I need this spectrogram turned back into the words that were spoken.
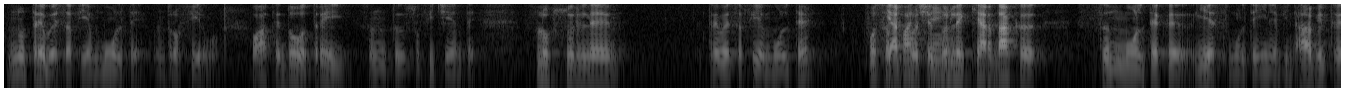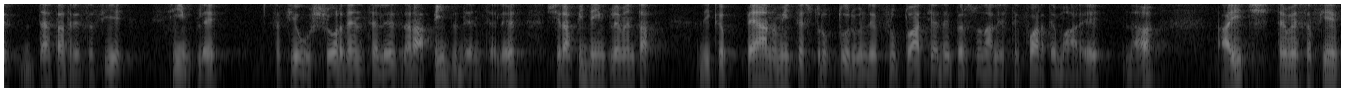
nu trebuie să fie multe într-o firmă. Poate două, trei sunt uh, suficiente. Fluxurile trebuie să fie multe, Poți să iar faci procedurile, chiar dacă sunt multe, că ies multe, inevitabil, trebuie, de asta trebuie să fie simple, să fie ușor de înțeles, rapid de înțeles și rapid de implementat. Adică pe anumite structuri unde fluctuația de personal este foarte mare, da? aici trebuie să fie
